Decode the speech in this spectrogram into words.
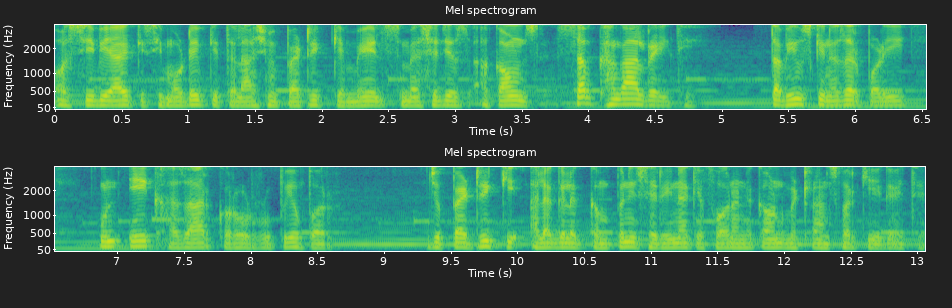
और सीबीआई किसी मोटिव की तलाश में पैट्रिक के मेल्स, मैसेजेस, अकाउंट्स सब खंगाल रही थी। तभी उसकी नज़र पड़ी उन एक हज़ार करोड़ रुपयों पर। जो पैट्रिक की अलग अलग कंपनी से रीना के फॉरेन अकाउंट में ट्रांसफ़र किए गए थे।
